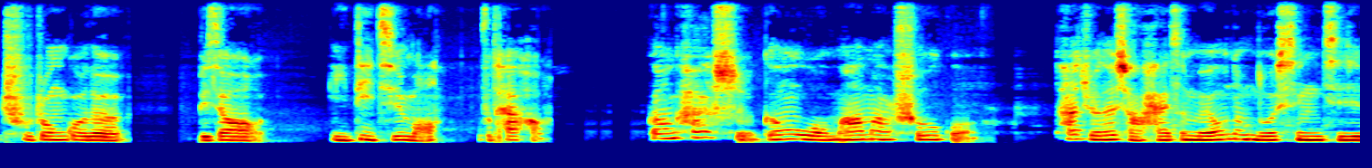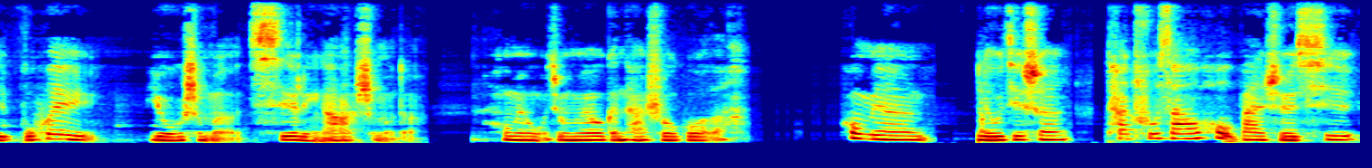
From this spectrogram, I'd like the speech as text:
初中过得比较一地鸡毛，不太好。刚开始跟我妈妈说过，他觉得小孩子没有那么多心机，不会有什么欺凌啊什么的。后面我就没有跟他说过了。后面留级生，他初三后半学期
